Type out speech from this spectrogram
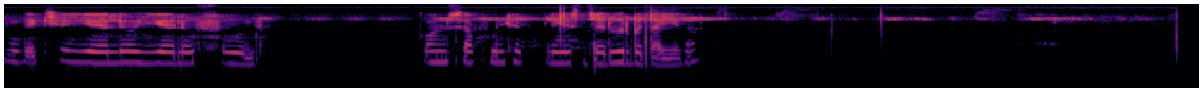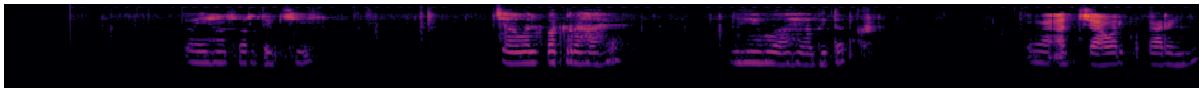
देखिए, येलो येलो फूल। कौन सा फूल है प्लीज़ ज़रूर बताइएगा। तो यहाँ पर देखिए, चावल पक रहा है, नहीं हुआ है अभी तक। तो मैं आज चावल पका रही हूँ।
